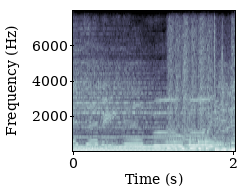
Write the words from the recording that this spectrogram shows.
let them in the.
